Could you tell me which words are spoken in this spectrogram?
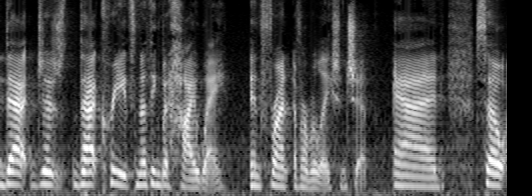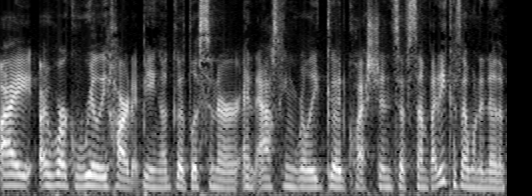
that just that creates nothing but highway in front of a relationship. And so I, I work really hard at being a good listener and asking really good questions of somebody because i want to know them.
